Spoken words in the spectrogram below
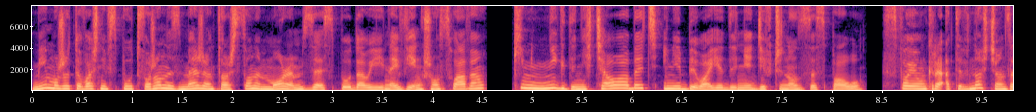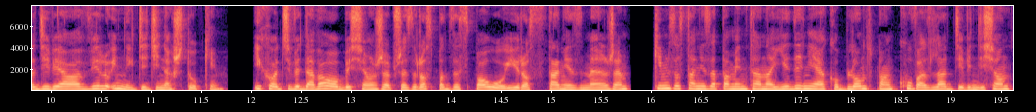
Mimo, że to właśnie współtworzony z mężem Thorstonem Morem zespół dał jej największą sławę, Kim nigdy nie chciała być i nie była jedynie dziewczyną z zespołu. Swoją kreatywnością zadziwiała w wielu innych dziedzinach sztuki. I choć wydawałoby się, że przez rozpad zespołu i rozstanie z mężem, Kim zostanie zapamiętana jedynie jako blond punkuwa z lat 90.,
